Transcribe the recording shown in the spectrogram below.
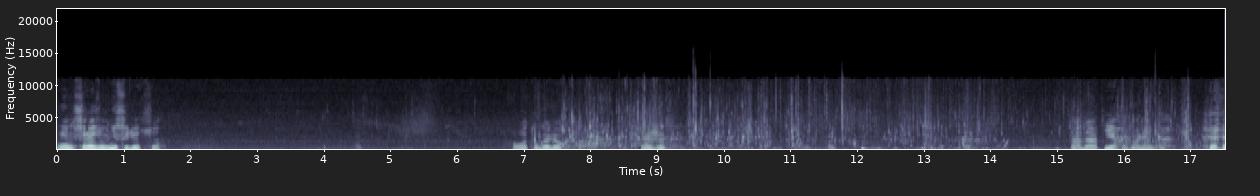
Вон сразу вниз идет все. Вот уголек лежит. Надо отъехать маленько. Ну-ка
